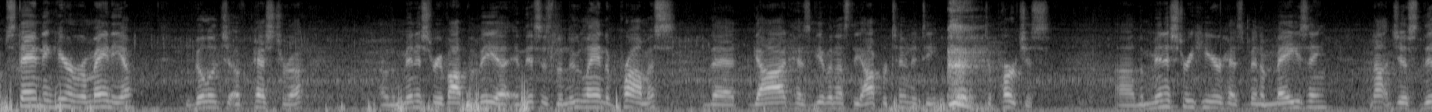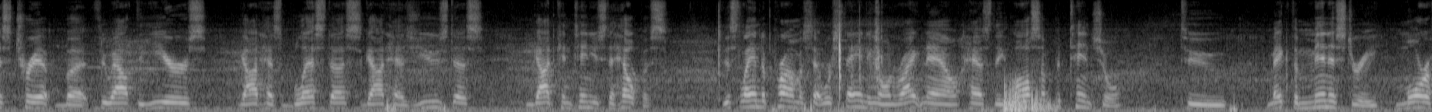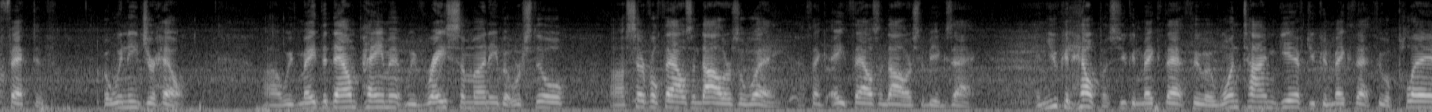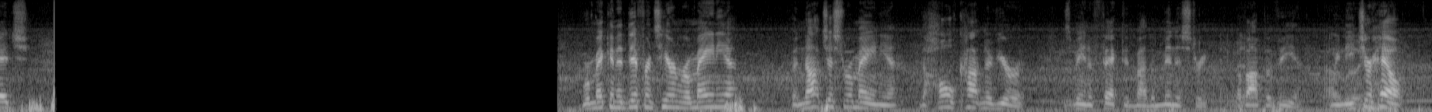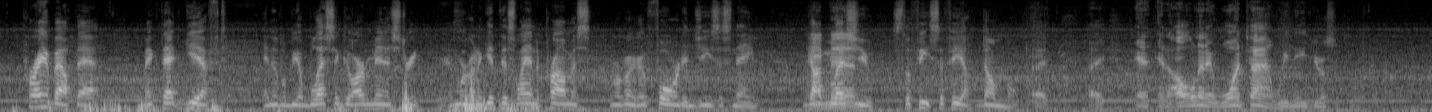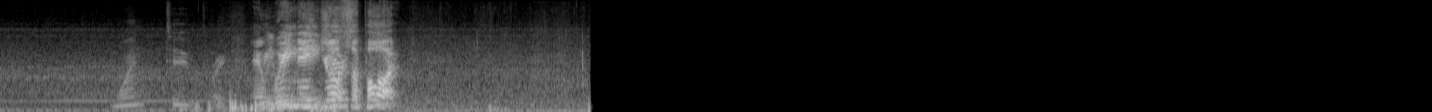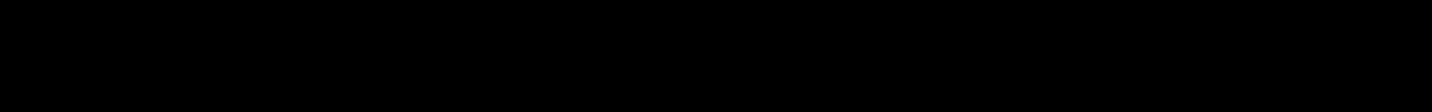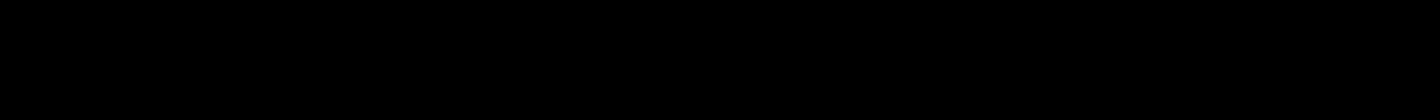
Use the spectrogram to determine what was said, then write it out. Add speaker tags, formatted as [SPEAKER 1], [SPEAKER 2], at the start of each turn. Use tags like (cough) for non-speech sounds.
[SPEAKER 1] I'm standing here in Romania, the village of Pestura, of the ministry of Apa Vie, and this is the new land of promise that God has given us the opportunity (coughs) to purchase. Uh, the ministry here has been amazing, not just this trip, but throughout the years. God has blessed us, God has used us, and God continues to help us. This land of promise that we're standing on right now has the awesome potential to make the ministry more effective, but we need your help. Uh, we've made the down payment, we've raised some money, but we're still uh, several thousand dollars away. I think $8,000 to be exact. And you can help us. You can make that through a one-time gift. You can make that through a pledge. We're making a difference here in Romania, but not just Romania. The whole continent of Europe is being affected by the ministry of Apa Vie. We need your help. Pray about that. Make that gift, and it'll be a blessing to our ministry. And we're going to get this land of promise, and we're going to go forward in Jesus' name. God
[SPEAKER 2] Amen.
[SPEAKER 1] bless you. Slafit Sophia Domno.
[SPEAKER 2] Hey, hey, and, and all in at one time, we need your support.
[SPEAKER 1] One, two, three.
[SPEAKER 2] And we need your support.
